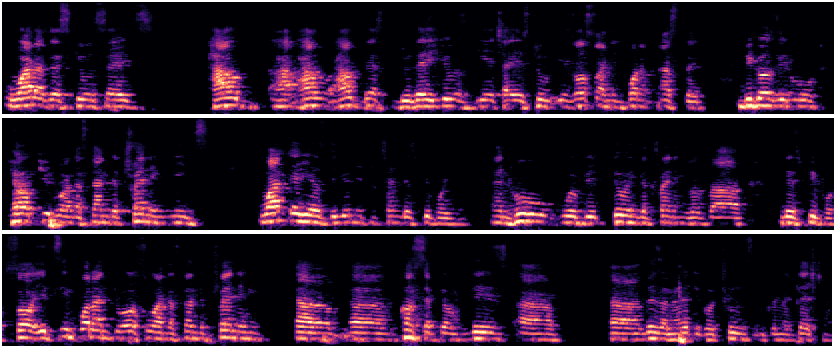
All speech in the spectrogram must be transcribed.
what are the skill sets, how, how, how best do they use DHIS2 is also an important aspect because it will help you to understand the training needs. What areas do you need to train these people in? And who will be doing the trainings of uh, these people? So it's important to also understand the training concept of these, uh, uh, these analytical tools implementation.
